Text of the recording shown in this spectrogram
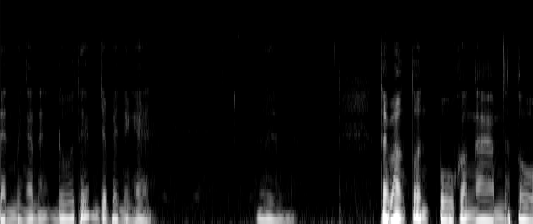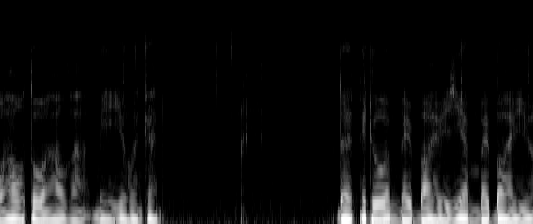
ล่นๆเหมือนกันนะดูเต้มจะเป็นยังไงเออแต่บางต้นปลูกก็งามนะโตเอาโตเอาก็มีอยู่เหมือนกัน เดินไปดูมันบ่อยๆเยี่ยมบ่อยๆอยู่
